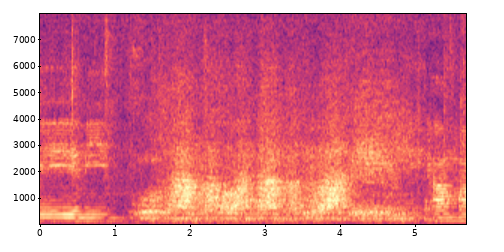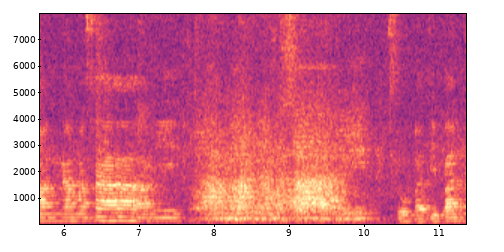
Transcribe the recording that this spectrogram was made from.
เอมิพุทธังภควันตังปฏิวาเตมิธรรมังนามัสสามิธรรมังนามัสสามิสุปฏิปันโน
